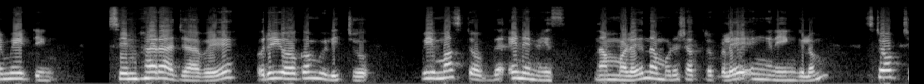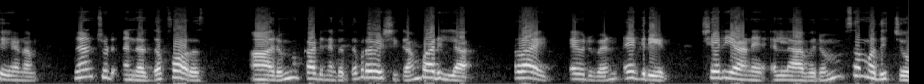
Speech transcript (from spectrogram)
a meeting സിംഹരാജാവെ ഒരു യോഗം വിളിച്ചു. We must stop the enemies നമ്മൾ നമ്മുടെ ശത്രുക്കളെ എങ്ങനെയെങ്കിലും സ്റ്റോപ്പ് ചെയ്യണം. None should enter the forest ആരും കാടിനകത്ത് പ്രവേശിക്കാൻ പാടില്ല. റൈറ്റ് എവരി വൺ എഗ്രീഡ് ശരിയാണ്. എല്ലാവരും സമ്മതിച്ചു.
